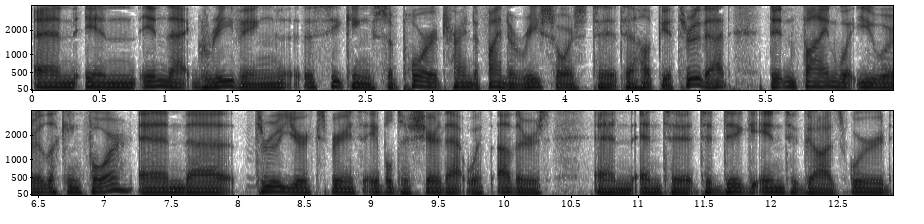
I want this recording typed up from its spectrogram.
and in in that grieving, seeking support, trying to find a resource to, to help you through that. Didn't find what you were looking for, and uh, through your experience, able to share that with others, and and to to dig into God's Word,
